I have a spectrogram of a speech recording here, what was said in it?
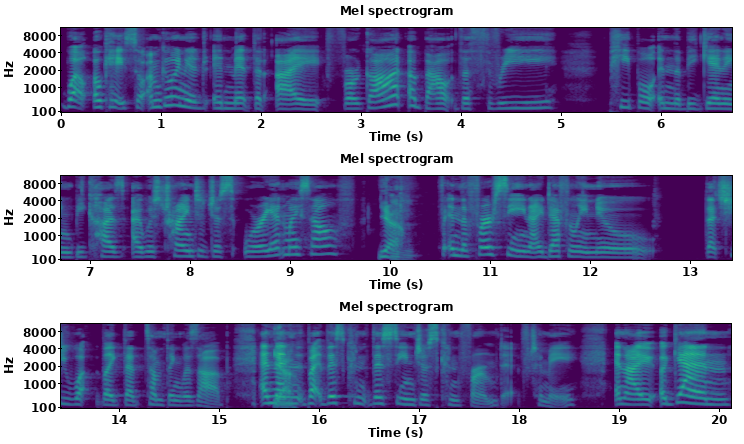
Well, okay, so I'm going to admit that I forgot about the three people in the beginning because I was trying to just orient myself. Yeah. Mhm. In the first scene, I definitely knew that she was like that something was up. And then Yeah. but this con- this scene just confirmed it to me. And I again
